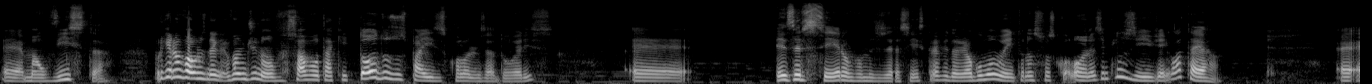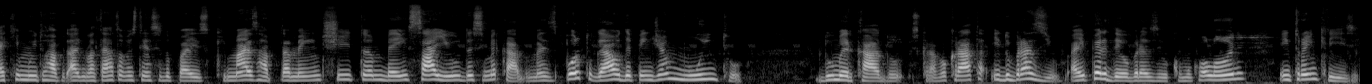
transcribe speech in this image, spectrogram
é, mal vista. Porque não vamos negar, vamos de novo, só voltar aqui, todos os países colonizadores é, exerceram, vamos dizer assim, a escravidão em algum momento nas suas colônias, inclusive a Inglaterra. É, é, que muito rápido. A Inglaterra talvez tenha sido o país que mais rapidamente também saiu desse mercado, mas Portugal dependia muito do mercado escravocrata e do Brasil. Aí perdeu o Brasil como colônia, entrou em crise.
